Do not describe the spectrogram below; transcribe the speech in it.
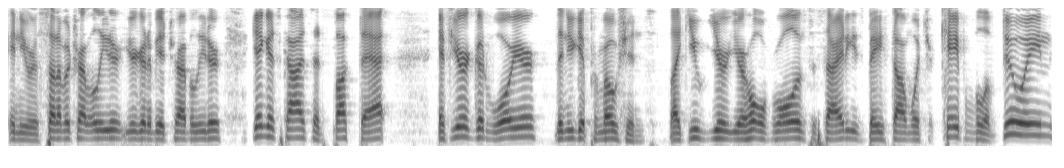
and you were a son of a tribal leader, you're going to be a tribal leader. Genghis Khan said, "Fuck that." If you're a good warrior, then you get promotions. Like you, your your whole role in society is based on what you're capable of doing.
